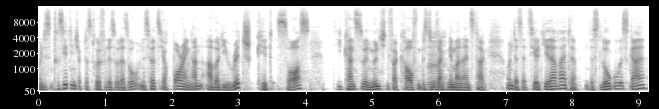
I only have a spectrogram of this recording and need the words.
und es interessiert die nicht, ob das Trüffel ist oder so. Und es hört sich auch boring an, aber die Rich Kid Sauce, die kannst du in München verkaufen bis zum St. Nimmerleinstag. Und das erzählt jeder weiter. Und das Logo ist geil,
